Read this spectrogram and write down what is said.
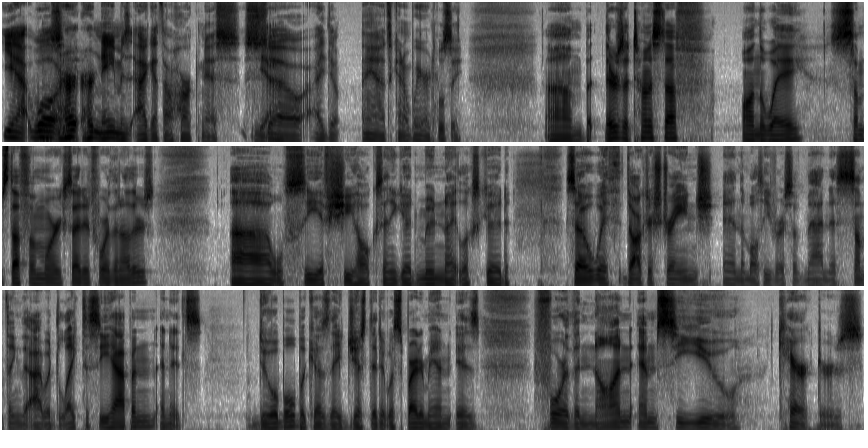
Yeah. Well, her her name is Agatha Harkness. Yeah. So I don't. Yeah, it's kind of weird. we'll see. Um, but there's a ton of stuff on the way. Some stuff I'm more excited for than others. Uh, we'll see if She Hulk's any good. Moon Knight looks good. So with Doctor Strange and the Multiverse of Madness, something that I would like to see happen, and it's doable because they just did it with Spider Man, is for the non MCU characters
